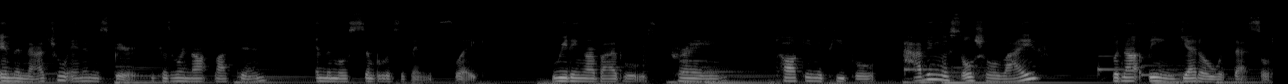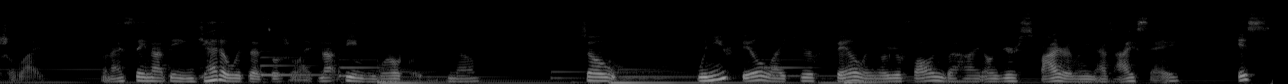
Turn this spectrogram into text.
in the natural and in the spirit because we're not locked in in the most simplest of things like reading our Bibles, praying, talking to people, having a social life, but not being ghetto with that social life. When I say not being ghetto with that social life, not being worldly, you know? So when you feel like you're failing or you're falling behind or you're spiraling, as I say, it's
